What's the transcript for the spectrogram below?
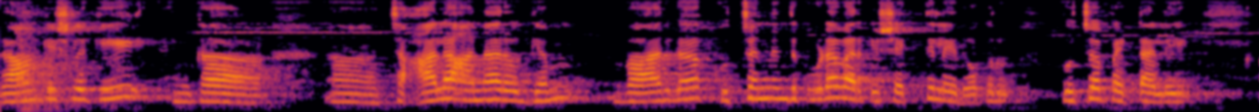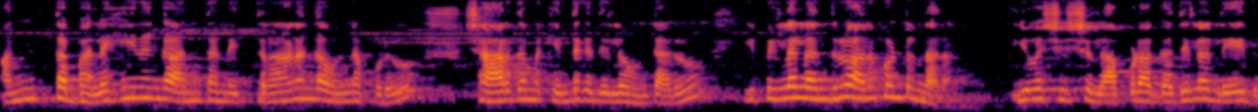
రామకృష్ణులకి ఇంకా చాలా అనారోగ్యం. వారుగా కూర్చున్నందుకు కూడా వారికి శక్తి లేదు. ఒకరు కూర్చోపెట్టాలి. అంత బలహీనంగా అంత నిద్రాణంగా ఉన్నప్పుడు శారదమ్మ కింద గదిలో ఉంటారు. ఈ పిల్లలందరూ అనుకుంటున్నారు యువ శిష్యులు అప్పుడు ఆ గదిలో లేదు.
